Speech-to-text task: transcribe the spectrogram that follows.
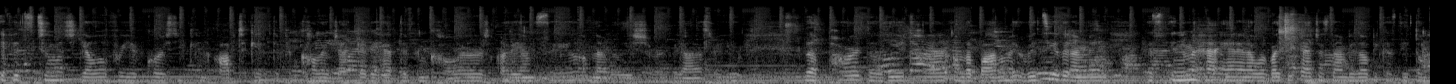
If it's too much yellow for you, of course, you can opt to get a different color jacket. They have different colors. Are they on sale? I'm not really sure, to be honest with you. The part, of the leotard on the bottom, the Aritzia that I'm in is in Manhattan, and I will write the address down below because they don't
